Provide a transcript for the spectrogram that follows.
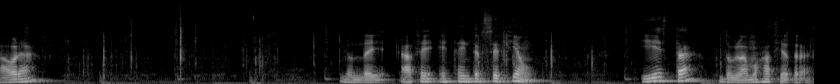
Ahora, donde hace esta intersección y esta, doblamos hacia atrás.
